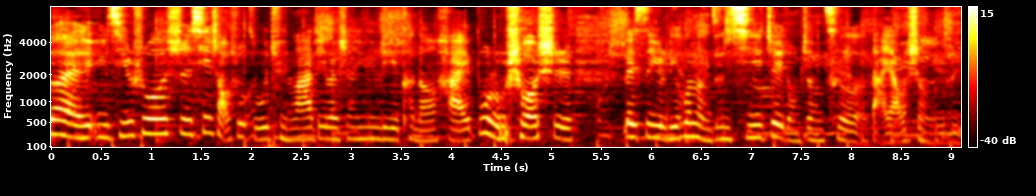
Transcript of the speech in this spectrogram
对，与其说是性少数族群拉低了生育率，可能还不如说是类似于离婚冷静期这种政策打压了生育率。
